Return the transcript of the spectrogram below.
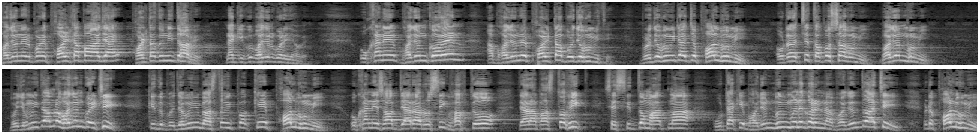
ভজনের পরে ফলটা পাওয়া যায়, ফলটা তো নিতে হবে, নাকি ভজন করে যাবে? ওখানে ভজন করেন, আর ভজনের ফলটা ব্রজভূমিতে। ব্রজভূমিটা হচ্ছে ফলভূমি, ওটা হচ্ছে তপস্যা ভূমি ভজন ভূমি ব্রজভূমিতে আমরা ভজন করি, ঠিক, কিন্তু ব্রজভূমি বাস্তবিক পক্ষে ফলভূমি। ওখানে সব যারা রসিক ভক্ত, যারা বাস্তবিক, সে সিদ্ধ মহাত্মা, ওটাকে ভজনভূমি মনে করেন না, ভজন তো আছেই, ওটা ফলভূমি।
